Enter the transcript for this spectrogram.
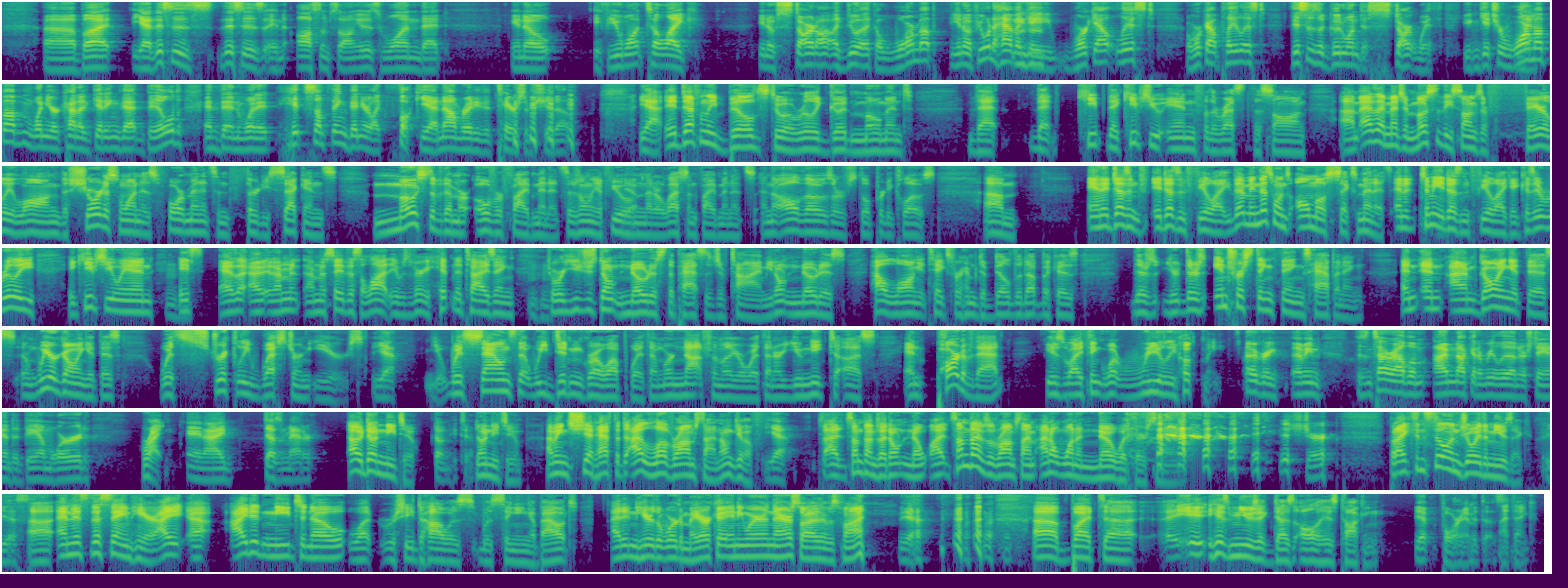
Uh, but yeah, this is this is an awesome song. It is one that you know, if you want to like, you know, start on like do like a warm up. You know, if you want to have like a workout list, a workout playlist, this is a good one to start with. You can get your warm up of 'em when you're kind of getting that build, and then when it hits something, then you're like, fuck yeah, now I'm ready to tear some shit up. Yeah, it definitely builds to a really good moment that that keep that keeps you in for the rest of the song. Um, as I mentioned, most of these songs are fairly long. The shortest one is four minutes and thirty seconds. Most of them are over five minutes. There's only a few of them that are less than five minutes, and all those are still pretty close. Um, and it doesn't it doesn't feel like I mean this one's almost six minutes, and it, to me it doesn't feel like it because it really it keeps you in. It's as I, I and I'm I'm gonna say this a lot. It was very hypnotizing to where you just don't notice the passage of time. You don't notice how long it takes for him to build it up because there's you're, there's interesting things happening, and and I'm going at this, and we're going at this with strictly Western ears yeah. with sounds that we didn't grow up with and we're not familiar with and are unique to us. And part of that is I think what really hooked me. I agree. I mean, this entire album, I'm not going to really understand a damn word, Right. and I doesn't matter. Oh, don't need to. Don't need to. Don't need to. I mean, shit. Half the I love Rammstein. I don't give a. F- Yeah. I, sometimes I don't know. I, sometimes with Rammstein, I don't want to know what they're saying, sure. But I can still enjoy the music. Yes. Uh, and it's the same here. I uh, I didn't need to know what Rachid Taha was was singing about. I didn't hear the word America anywhere in there, so I, it was fine. yeah. Uh, but uh, it, his music does all his talking Yep. for him. It does. I think.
